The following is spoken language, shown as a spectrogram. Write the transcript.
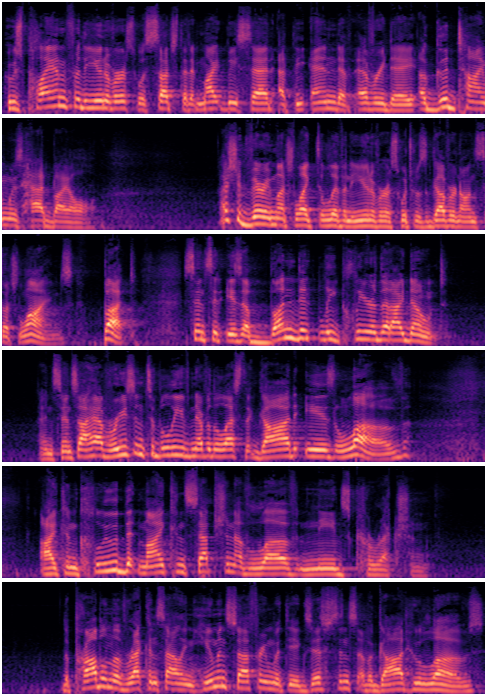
whose plan for the universe was such that it might be said at the end of every day, a good time was had by all. I should very much like to live in a universe which was governed on such lines, but since it is abundantly clear that I don't, and since I have reason to believe, nevertheless, that God is love, I conclude that my conception of love needs correction. The problem of reconciling human suffering with the existence of a God who loves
